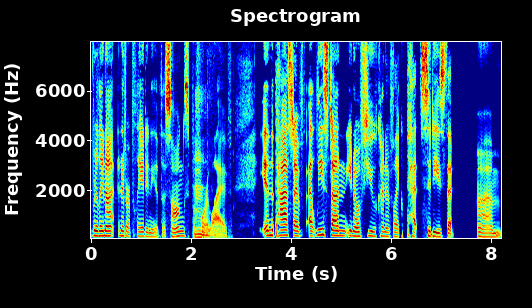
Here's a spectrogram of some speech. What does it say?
really not never played any of the songs before Mm. live. In the past I've at least done, you know, a few kind of like pet cities that um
